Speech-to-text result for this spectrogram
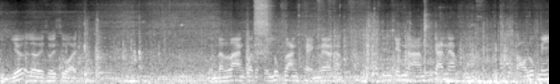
อีกเยอะเลยสวยๆส่วนด้านล่างก็จะเป็นลูกรังแข็งแล้วนะดินเป็นหนาเหมือนกันนะครับเสาลูกนี้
